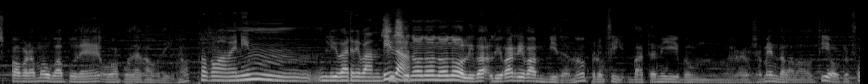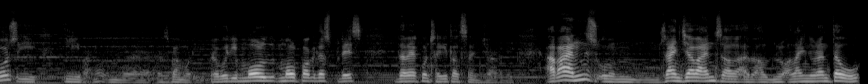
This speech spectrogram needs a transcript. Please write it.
el pobre home ho va poder, ho va poder gaudir, no? Però com a mínim li va arribar en vida. Sí, sí, no, no, no, no li, va, li va arribar en vida, no? però en fi, va tenir un agreujament de la malaltia o el que fos i, i bueno, eh, es va morir. Però vull dir, molt, molt poc després d'haver aconseguit el Sant Jordi. Abans, uns anys abans, l'any 91,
